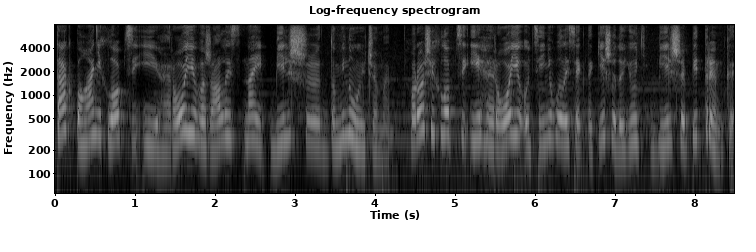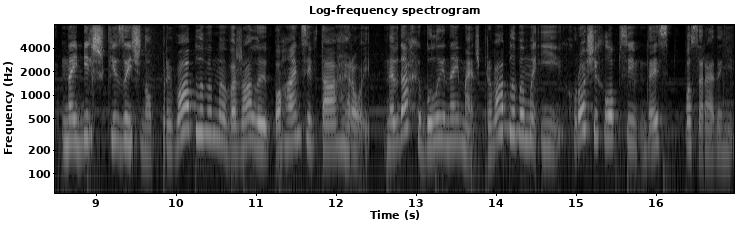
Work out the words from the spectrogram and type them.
Так, погані хлопці і герої вважались найбільш домінуючими. Хороші хлопці і герої оцінювалися як такі, що дають більше підтримки. Найбільш фізично привабливими вважали поганців та героїв. Невдахи були найменш привабливими, і хороші хлопці десь посередині.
